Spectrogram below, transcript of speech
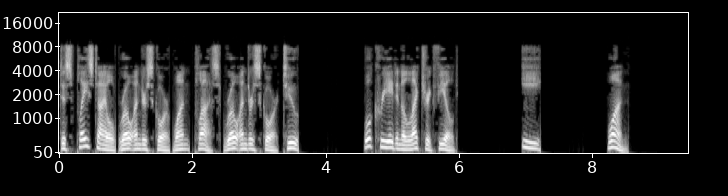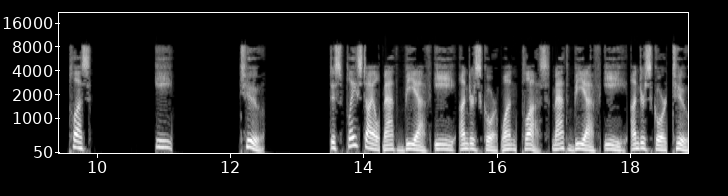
display style rho underscore 1 plus rho underscore 2 will create an electric field e 1 plus e 2 display style math BF e underscore 1 plus math BF e underscore 2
